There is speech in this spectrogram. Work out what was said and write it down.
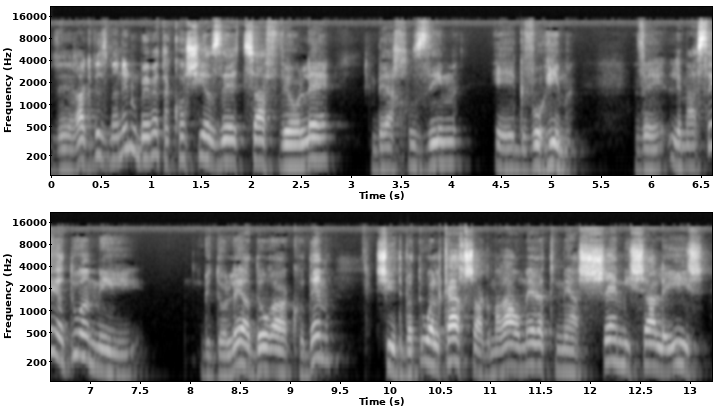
ורק בזמננו באמת הקושי הזה צף ועולה באחוזים אה, גבוהים. ולמעשה ידוע מגדולי הדור הקודם שהתבטאו על כך שהגמרא אומרת מהשם אישה לאיש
